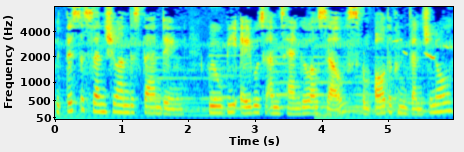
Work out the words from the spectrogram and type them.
With this essential understanding, we will be able to untangle ourselves from all the conventional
